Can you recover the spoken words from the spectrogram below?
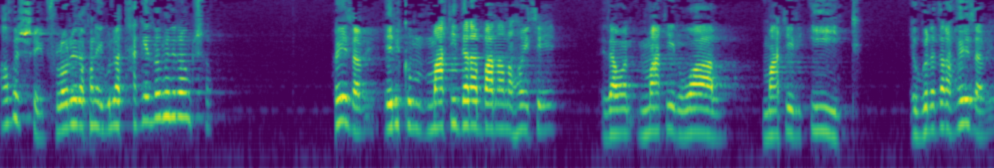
অবশ্যই ফ্লোরে তখন এগুলো থাকে, জমিনের অংশ। হয়ে যাবে। এরকম মাটি দ্বারা বানানো হয়েছে, যেমন মাটির ওয়াল, মাটির ইট, এগুলো দ্বারা হয়ে যাবে।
